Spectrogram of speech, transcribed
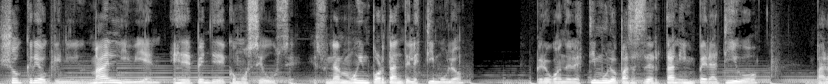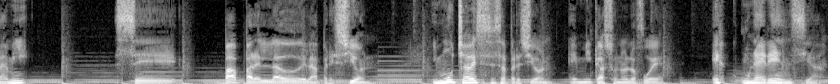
Yo creo que ni mal ni bien, es depende de cómo se use. Es un arma muy importante el estímulo, pero cuando el estímulo pasa a ser tan imperativo, para mí se va para el lado de la presión. Y muchas veces esa presión, en mi caso no lo fue, es una herencia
